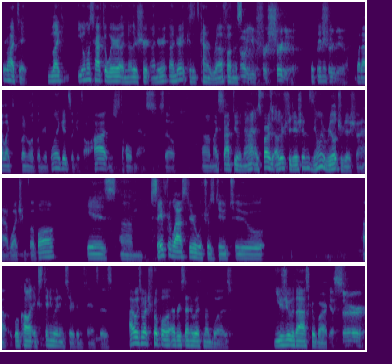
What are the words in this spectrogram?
What a hot take. Like you almost have to wear another shirt under it under it because it's kind of rough on the. Skin. Oh, you for sure do. But for sure do. But I like to bundle up under your blankets. Like it's all hot and it's just a whole mess. So um, I stopped doing that. As far as other traditions, the only real tradition I have watching football is um, save for last year, which was due to uh, we'll call it extenuating circumstances. I always watch football every Sunday with my boys, usually with Oscar Bar. Yes, sir.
